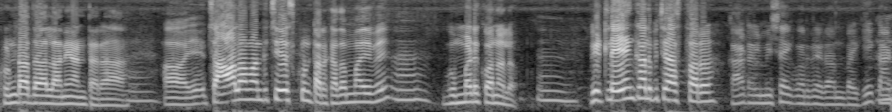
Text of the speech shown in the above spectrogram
కుండదాల్ అని అంటారా ఆ, ఏ- చాలా మంది చేసుకుంటారు కదమ్మా ఇవి గుమ్మడి కొనలు వీటిలో ఏం కలిపి చేస్తారు కాటలు మిసాయి కొరదే దాని పైకి కాట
